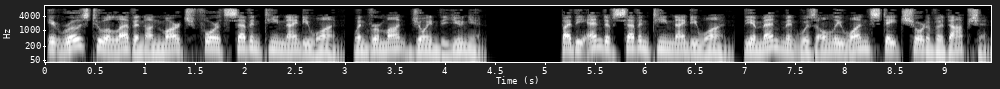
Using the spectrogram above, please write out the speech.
It rose to 11 on March 4, 1791, when Vermont joined the Union. By the end of 1791, the amendment was only one state short of adoption.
